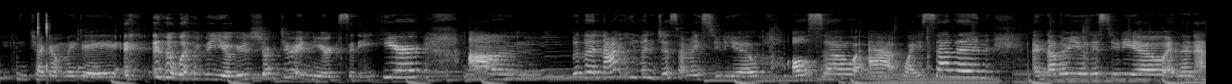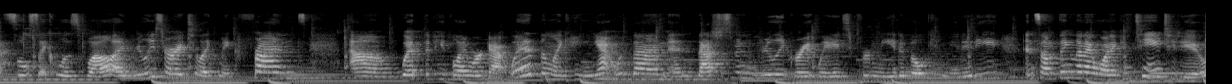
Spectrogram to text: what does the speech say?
you can check out my day in the yoga instructor in New York City here. Um, but then not even just at my studio, also at Y7, another yoga studio, and then at Soul Cycle as well. I really started to like make friends um, with the people I work out with and like hanging out with them and that's just been a really great ways for me to build community and something that I want to continue to do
